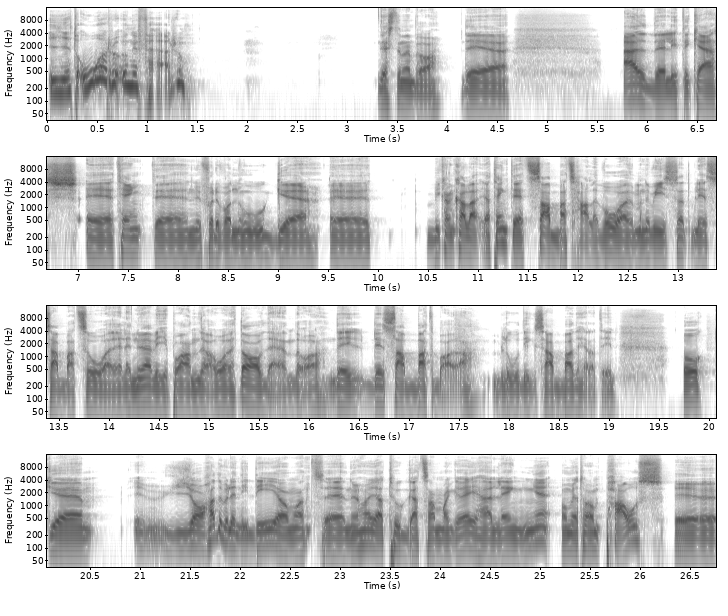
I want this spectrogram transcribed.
i ett år ungefär. Det stämmer bra. Det är ärvde lite cash, eh, tänkte nu får det vara nog. Eh, vi kan kalla, jag tänkte ett sabbatshalvår, men det visade sig att det blir ett sabbatsår. Eller nu är vi på andra året av det ändå. Det, det är sabbat bara, blodig sabbat hela tiden. Och eh, jag hade väl en idé om att eh, nu har jag tuggat samma grej här länge. Om jag tar en paus eh,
